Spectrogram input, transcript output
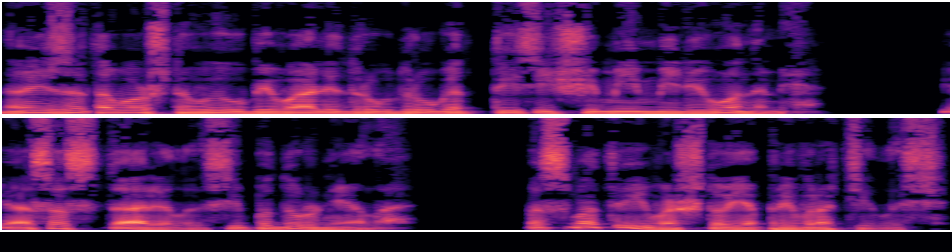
Но из-за того, что вы убивали друг друга тысячами и миллионами, я состарилась и подурнела. Посмотри, во что я превратилась.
